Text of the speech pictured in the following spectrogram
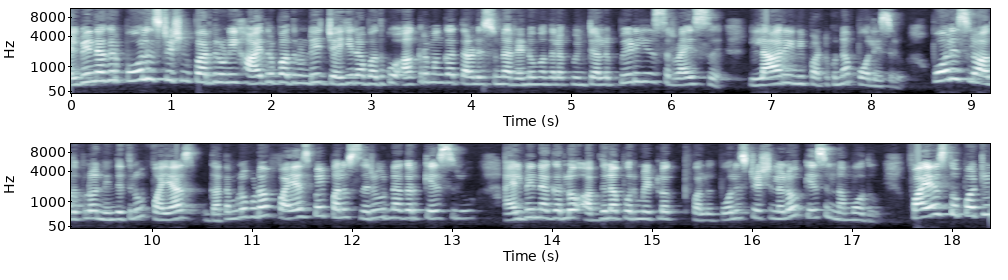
ఎల్బీ నగర్ పోలీస్ స్టేషన్ పరిధిలోని హైదరాబాద్ నుండి జహీరాబాద్కు అక్రమంగా తరలిస్తున్న రెండు వందల క్వింటాల్ పీడిఎస్ రైస్ లారీని పట్టుకున్న పోలీసులు. పోలీసుల అదుపులో నిందితులు ఫయాజ్ గతంలో కూడా ఫయాజ్ పై పలు సరూర్ నగర్ కేసులు ఎల్బీ నగర్లో అబ్దుల్లాపూర్ మెట్లో పలు పోలీస్ స్టేషన్లలో కేసులు నమోదు. ఫయాజ్తో పాటు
